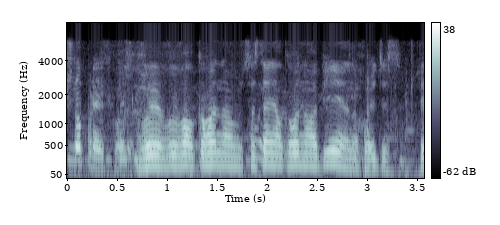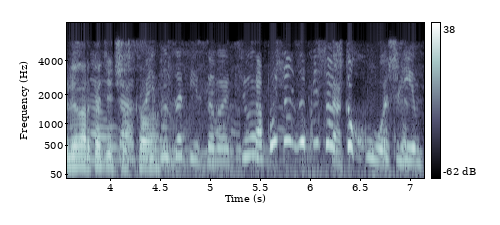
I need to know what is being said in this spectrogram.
Что происходит? Вы, вы в алкогольном состоянии алкогольного опьянения находитесь? Или наркотического? Он записывает все. Да пусть он записывает, что хочет.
